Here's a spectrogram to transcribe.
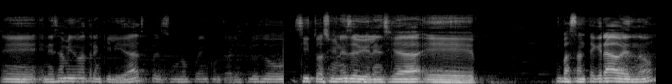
eh, en esa misma tranquilidad, pues uno puede encontrar incluso situaciones de violencia eh, bastante graves, ¿no?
